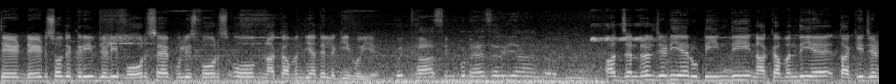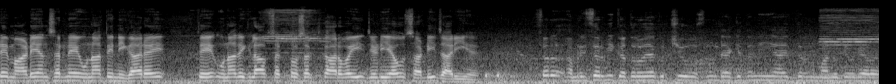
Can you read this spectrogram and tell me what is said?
ਤੇ 150 ਦੇ ਕਰੀਬ ਜਿਹੜੀ ਫੋਰਸ ਹੈ ਪੁਲਿਸ ਫੋਰਸ ਉਹ ਨਾਕਾਬੰਦੀਆਂ ਤੇ ਲੱਗੀ ਹੋਈ ਹੈ। ਕੋਈ ਖਾਸ ਇਨਪੁਟ ਹੈ ਸਰ ਜਾਂ ਔਰ ਜਨਰਲ ਜਿਹੜੀ ਹੈ ਰੂਟੀਨ ਦੀ ਨਾਕਾਬੰਦੀ ਹੈ ਤਾਂ ਕਿ ਜਿਹੜੇ ਮਾੜੇ ਅਨਸਰ ਨੇ ਉਹਨਾਂ ਤੇ ਨਿਗਾਹ ਰਹੇ ਤੇ ਉਹਨਾਂ ਦੇ ਖਿਲਾਫ ਸਖਤ ਤੋਂ ਸਖਤ ਕਾਰਵਾਈ ਜਿਹੜੀ ਹੈ ਉਹ ਸਾਡੀ ਜਾਰੀ ਹੈ। ਸਰ ਅੰਮ੍ਰਿਤਸਰ ਵੀ ਕਤਲ ਹੋਇਆ ਕੁਝ ਉਸ ਨੂੰ ਲੈ ਕੇ ਤਾਂ ਨਹੀਂ ਆ ਇੱਧਰ ਮਾਨੁਕੇ ਵਗੈਰਾ?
